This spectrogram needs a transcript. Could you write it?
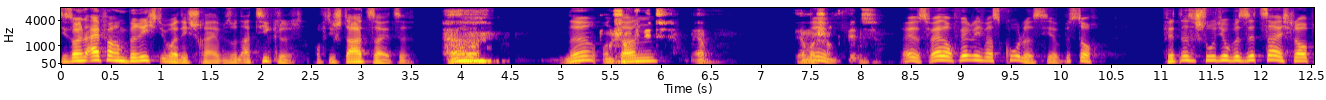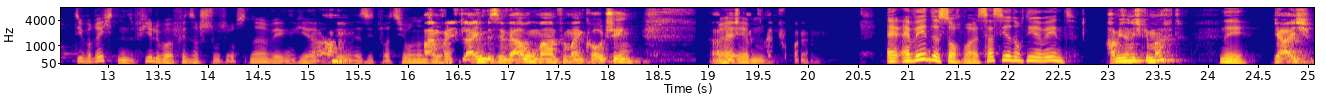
Die sollen einfach einen Bericht über dich schreiben, so einen Artikel auf die Startseite. Ja, Ne? Und schon dann, fit. Ja, wir Nee. schon fit. ey, das wäre doch wirklich was Cooles. Hier, bist doch Fitnessstudio-Besitzer. Ich glaube, die berichten viel über Fitnessstudios, ne? Wegen hier, Ja. wegen der Situation und allem so. kann ich gleich ein bisschen Werbung machen für mein Coaching. Da Ja, eben. Er, erwähnt es doch mal, das hast du hier noch nie erwähnt. Habe ich noch nicht gemacht? Nee. Ja, ich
